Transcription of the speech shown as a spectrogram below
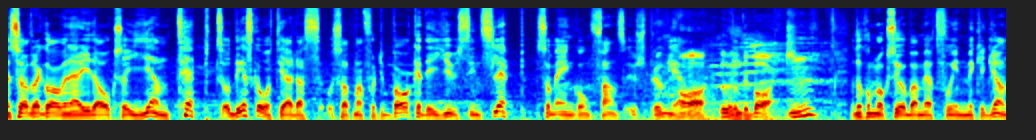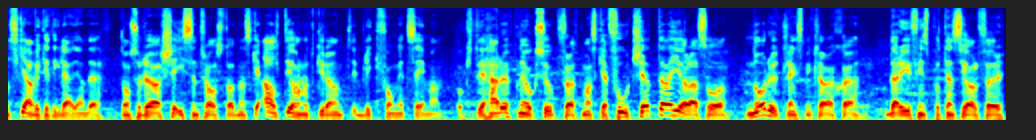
Den södra gaveln är idag också igentäppt och det ska åtgärdas så att man får tillbaka det ljusinsläpp som en gång fanns ursprungligen. Ja, underbart. Mm. De kommer också jobba med att få in mycket grönska, vilket är glädjande. De som rör sig i centralstaden ska alltid ha något grönt i blickfånget, säger man. Och det här öppnar också upp för att man ska fortsätta göra så norrut längs med Klara sjö, där det ju finns potential för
